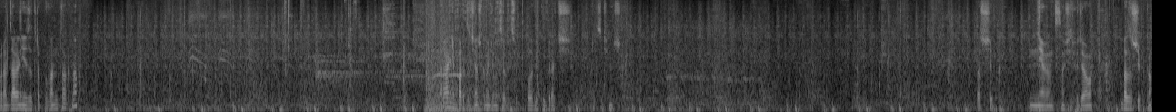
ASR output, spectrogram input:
Dobra, dalej nie jest zatrapowane to okno. Realnie bardzo ciężko będzie mu co- cokolwiek ugrać. Bardzo ciężko. Za szybko. Nie wiem, co tam się spodziewało. Bardzo szybko.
